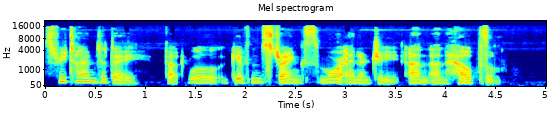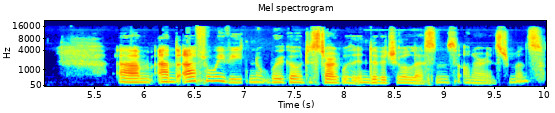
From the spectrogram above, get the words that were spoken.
three times a day that will give them strength, more energy, and, and help them. Um, and after we've eaten, we're going to start with individual lessons on our instruments.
